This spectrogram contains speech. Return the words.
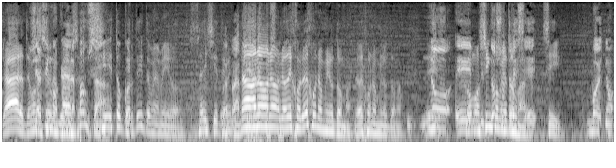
claro, tenemos ¿Ya que hacer tengo una que ir a la pausa. pausa? Sí, esto es cortito, mi amigo. 6, 7 Pues minutos. No, no, no, lo dejo, lo dejo unos minutos más. Lo dejo unos minutos más. No, eh, como 5 dos o minutos tres, más. eh, sí. Bueno,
